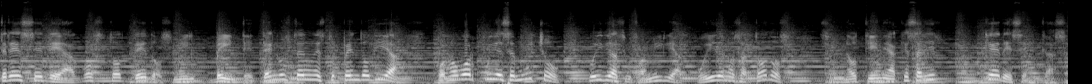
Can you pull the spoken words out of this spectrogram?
13 de agosto de 2020. Tenga usted un estupendo día. Por favor, cuídese mucho, cuide a su familia, cuídenos a todos. Si no tiene a qué salir, quédese en casa.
